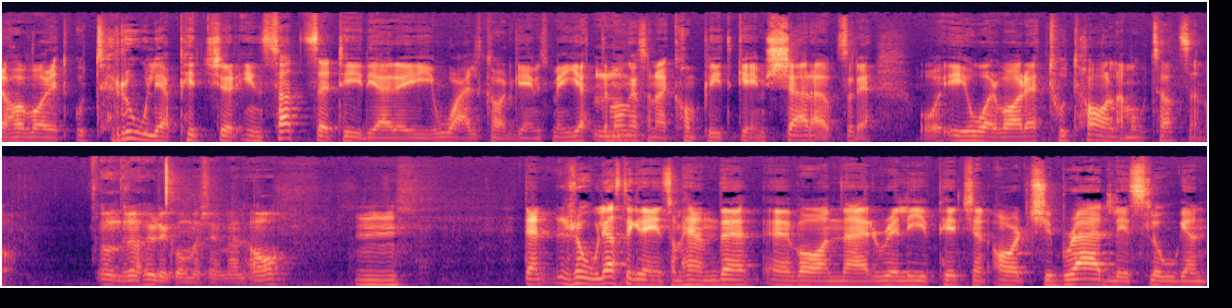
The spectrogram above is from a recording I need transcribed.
det har varit otroliga pitcherinsatser tidigare i wildcard games med jättemånga mm. sådana här complete game shoutouts och det. Och i år var det totala motsatsen då. Undrar hur det kommer sig, men ja. Mm. Den roligaste grejen som hände eh, var när relief pitchen Archie Bradley slog en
